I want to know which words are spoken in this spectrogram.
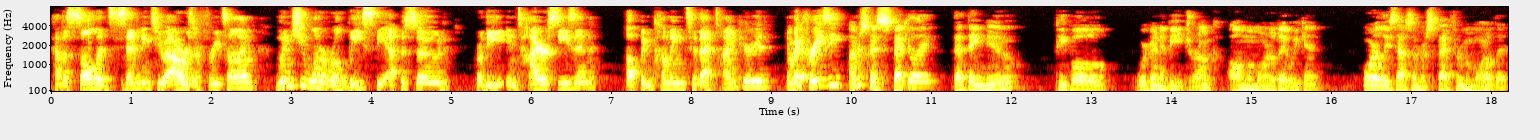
have a solid 72 hours of free time, wouldn't you want to release the episode or the entire season up and coming to that time period? Am I Okay. crazy? I'm just going to speculate that they knew people were going to be drunk all Memorial Day weekend, or at least have some respect for Memorial Day.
